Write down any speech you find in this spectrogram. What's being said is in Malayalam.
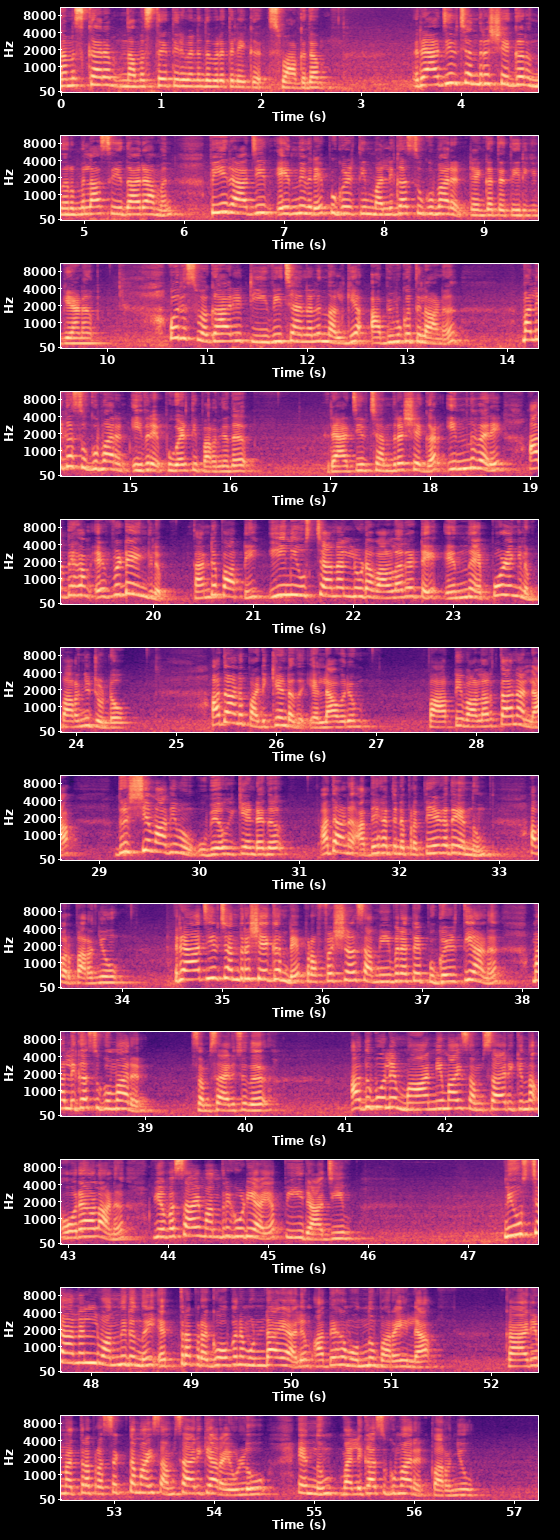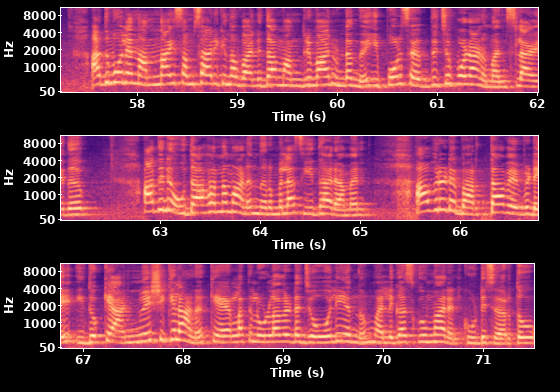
നമസ്കാരം. നമസ്തേ തിരുവനന്തപുരത്തിലേക്ക് സ്വാഗതം. രാജീവ് ചന്ദ്രശേഖർ നിർമ്മല സീതാരാമൻ പി രാജീവ് എന്നിവരെ പുകഴ്ത്തി മല്ലിക സുകുമാരൻ രംഗത്തെത്തിയിരിക്കുകയാണ്. ഒരു സ്വകാര്യ ടി വി ചാനലിന് നൽകിയ അഭിമുഖത്തിലാണ് മല്ലിക സുകുമാരൻ ഇവരെ പുകഴ്ത്തി പറഞ്ഞത്. രാജീവ് ചന്ദ്രശേഖർ ഇന്ന് വരെ അദ്ദേഹം എവിടെയെങ്കിലും തന്റെ പാർട്ടി ഈ ന്യൂസ് ചാനലിലൂടെ വളരട്ടെ എന്ന് എപ്പോഴെങ്കിലും പറഞ്ഞിട്ടുണ്ടോ? അതാണ് പഠിക്കേണ്ടത് എല്ലാവരും. പാർട്ടി വളർത്താനല്ല ദൃശ്യമാധ്യമം ഉപയോഗിക്കേണ്ടത് അതാണ് അദ്ദേഹത്തിന്റെ പ്രത്യേകതയെന്നും അവർ പറഞ്ഞു. രാജീവ് ചന്ദ്രശേഖറിന്റെ പ്രൊഫഷണൽ സമീപനത്തെ പുകഴ്ത്തിയാണ് മല്ലിക സുകുമാരൻ സംസാരിച്ചത്. അതുപോലെ മാന്യമായി സംസാരിക്കുന്ന ഒരാളാണ് വ്യവസായ മന്ത്രി കൂടിയായ പി രാജീവ്. ന്യൂസ് ചാനലിൽ വന്നിരുന്ന് എത്ര പ്രകോപനമുണ്ടായാലും അദ്ദേഹം ഒന്നും പറയില്ല. കാര്യം അത്ര പ്രസക്തമായി സംസാരിക്കാറേ ഉള്ളൂ എന്നും മല്ലികാ സുകുമാരൻ പറഞ്ഞു. അതുപോലെ നന്നായി സംസാരിക്കുന്ന വനിതാ മന്ത്രിമാരുണ്ടെന്ന് ഇപ്പോൾ ശ്രദ്ധിച്ചപ്പോഴാണ് മനസ്സിലായത്. അതിന് ഉദാഹരണമാണ് നിർമ്മല സീതാരാമൻ. അവരുടെ ഭർത്താവ് എവിടെ? ഇതൊക്കെ അന്വേഷിക്കലാണ് കേരളത്തിലുള്ളവരുടെ ജോലിയെന്നും മല്ലിക സുകുമാരൻ കൂട്ടിച്ചേർത്തു.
